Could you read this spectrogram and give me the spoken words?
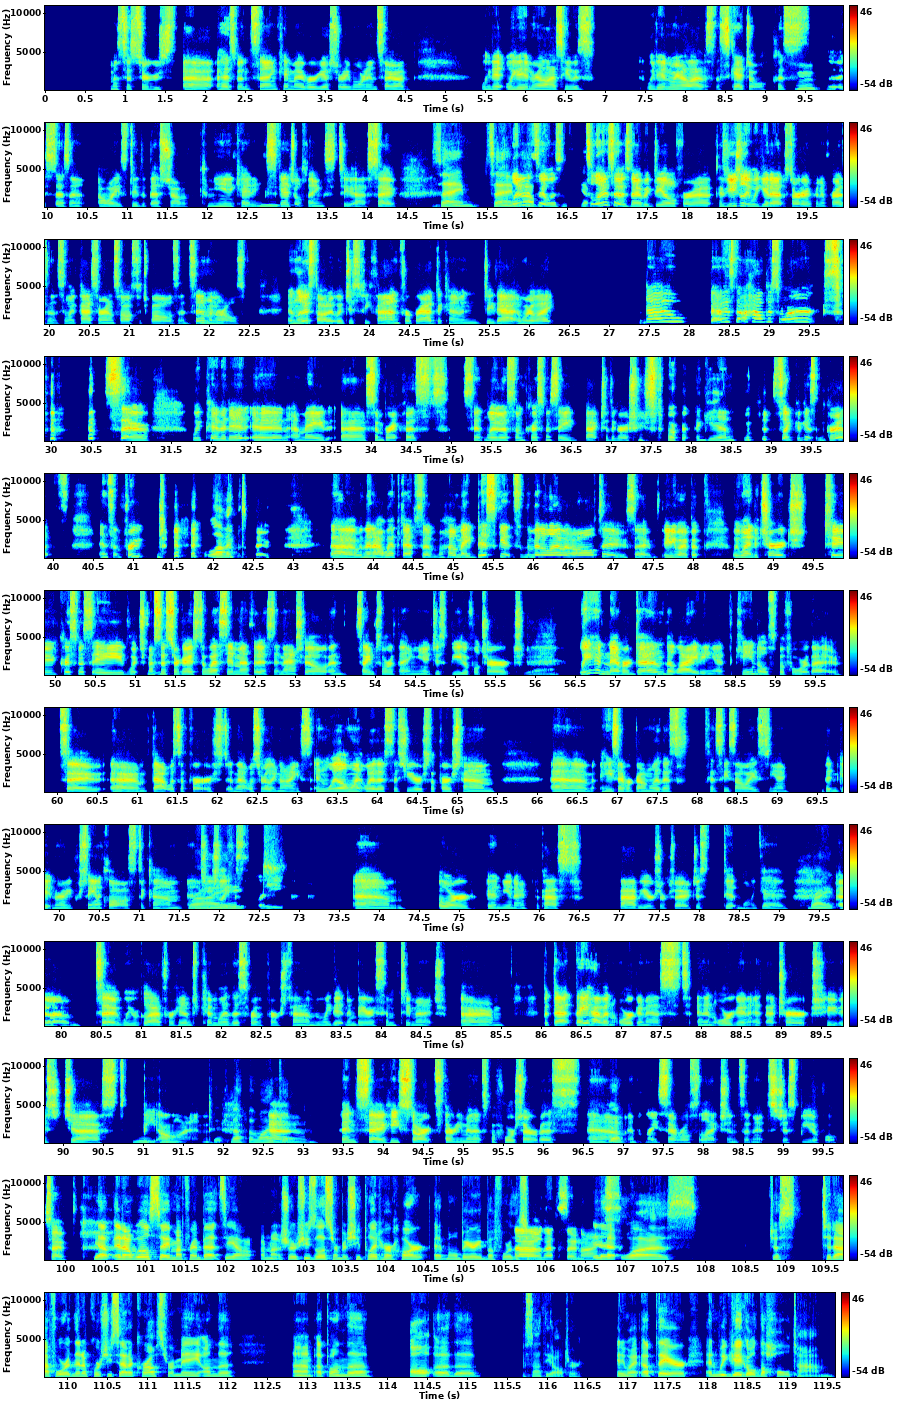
my sister's uh, husband's son came over yesterday morning, so I, we didn't we didn't realize he was we didn't realize the schedule because mm. Lewis doesn't always do the best job of communicating mm. schedule things to us. So same, same. Lewis, it was yep. to Lewis, it was no big deal for us because usually we get up, start opening presents, and we pass around sausage balls and cinnamon rolls. And Lewis thought it would just be fine for Brad to come and do that, and we're like, no, that is not how this works. so we pivoted, and I made uh, some breakfast sent Lewis on Christmas Eve back to the grocery store again. it's like go get some grits and some fruit. Love it. so, uh, and then I whipped up some homemade biscuits in the middle of it all too. So anyway, but we went to church to Christmas Eve, which my mm-hmm. sister goes to West End Methodist in Nashville, and same sort of thing. You know, just beautiful church. Yeah. We had never done the lighting of the candles before though. So um, that was the first, and that was really nice. And Will went with us this year. It's the first time um, he's ever gone with us because he's always, you know, been getting ready for Santa Claus to come, and right. usually asleep. Um, or in you know the past five years or so, just didn't want to go. Right. Um, so we were glad for him to come with us for the first time, and we didn't embarrass him too much. Um, but that they have an organist and an organ at that church who is just mm-hmm. beyond. There's nothing like um, it. And so he starts 30 minutes before service um, yep. and plays several selections, and it's just beautiful. So, yeah. And I will say, my friend Betsy, I am not sure if she's a listener, but she played her harp at Mulberry before the Oh, show. that's so nice. It was just to die for. And then, of course, she sat across from me on the, um, up on the, all, uh, the it's not the altar. Anyway, up there, and we giggled the whole time,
